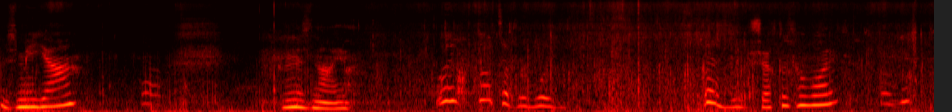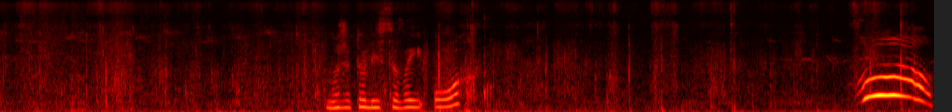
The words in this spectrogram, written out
Змія? Не знаю. Ой, хто це говорить? Скажи. Ще хтось говорить? Може, то лісовий ох? Ох!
